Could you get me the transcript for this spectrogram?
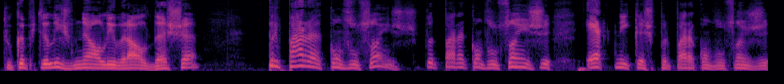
que o capitalismo neoliberal deixa prepara convulsões, prepara convulsões étnicas, prepara convulsões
